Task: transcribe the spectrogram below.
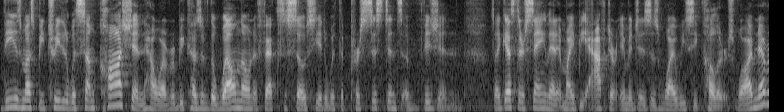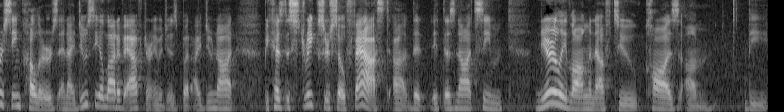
These must be treated with some caution, however, because of the well known effects associated with the persistence of vision. So I guess they're saying that it might be after images is why we see colors. Well, I've never seen colors, and I do see a lot of after images, but I do not, because the streaks are so fast uh, that it does not seem nearly long enough to cause um, the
